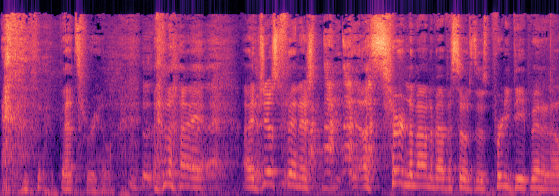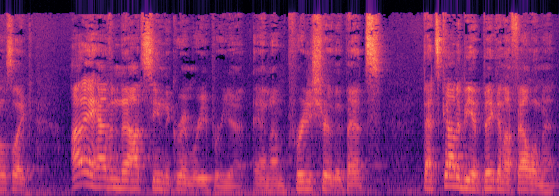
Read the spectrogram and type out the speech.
that's real. And I, I just finished a certain amount of episodes that was pretty deep in, and I was like, I have not seen the Grim Reaper yet, and I'm pretty sure that that's that's got to be a big enough element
